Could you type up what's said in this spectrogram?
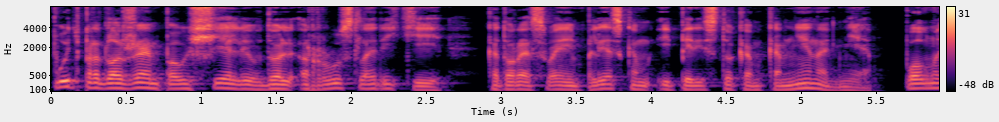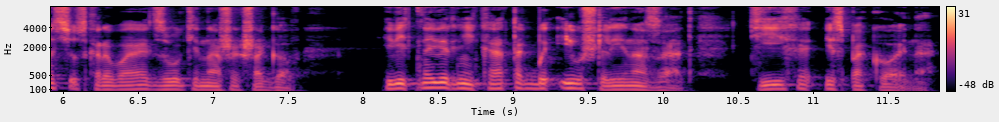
Путь продолжаем по ущелью вдоль русла реки, которая своим плеском и перестоком камней на дне полностью скрывает звуки наших шагов. Ведь наверняка так бы и ушли назад, тихо и спокойно.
